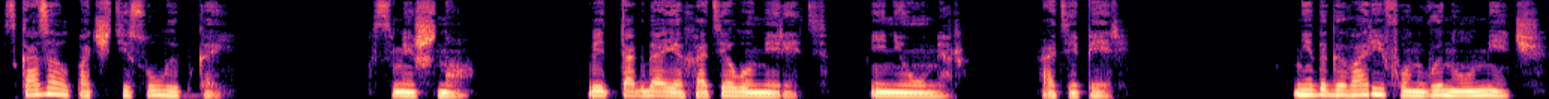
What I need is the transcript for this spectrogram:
сказал почти с улыбкой. «Смешно. Ведь тогда я хотел умереть и не умер. А теперь...» Не договорив, он вынул меч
